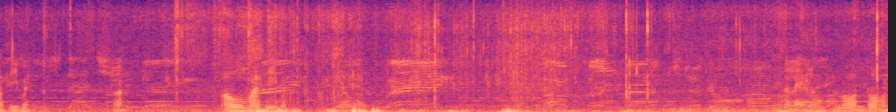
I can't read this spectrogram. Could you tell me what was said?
าสีไหมฮะ เอาไม้สีไหมนี่ก็แรงแล้วร้อนร้อน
